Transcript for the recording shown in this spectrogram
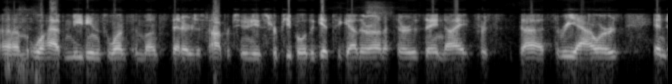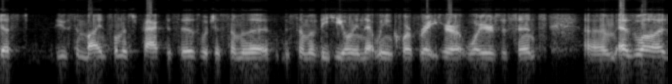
Um, we'll have meetings once a month that are just opportunities for people to get together on a Thursday night for uh, three hours and just do some mindfulness practices, which is some of the some of the healing that we incorporate here at Warriors Ascent, um, as well as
